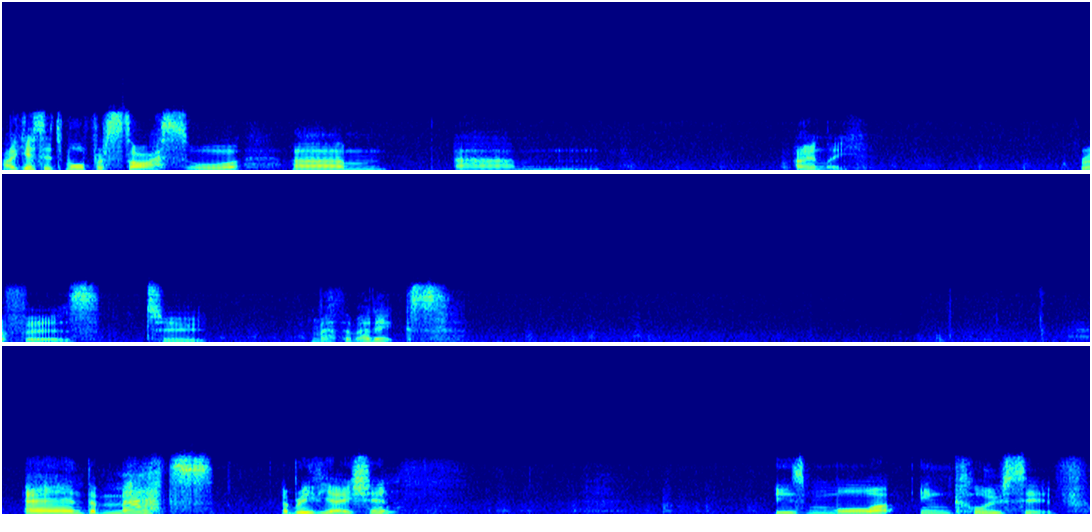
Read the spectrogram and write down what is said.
I guess it's more precise or um, um, only refers to mathematics. And the maths abbreviation is more inclusive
